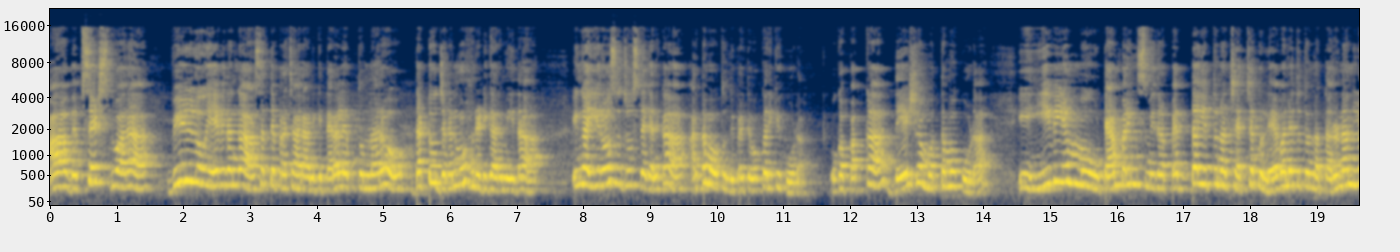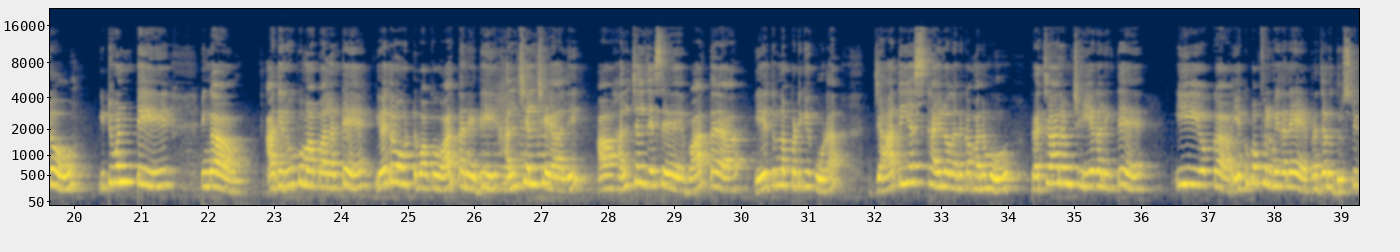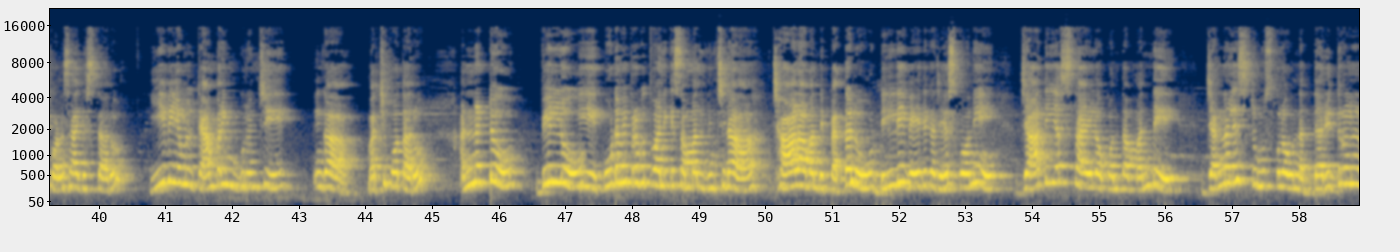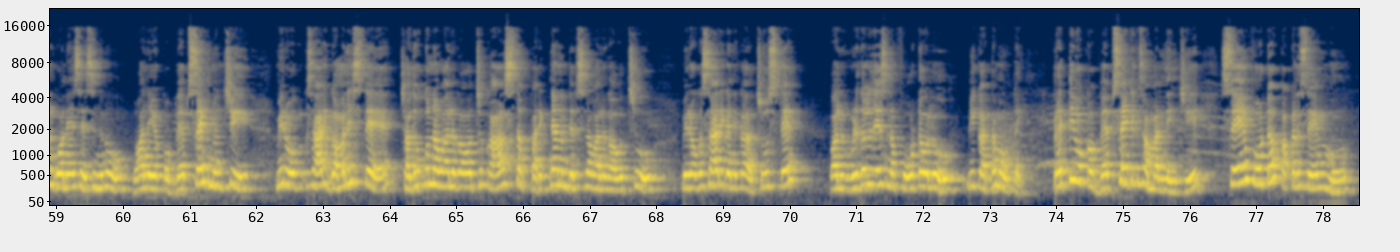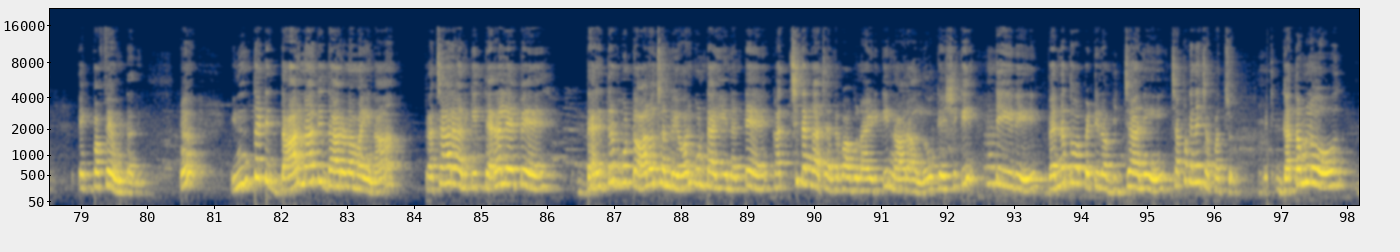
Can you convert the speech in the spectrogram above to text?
ఆ వెబ్సైట్స్ ద్వారా వీళ్ళు ఏ విధంగా అసత్య ప్రచారానికి తెరలేపుతున్నారో దట్టు జగన్మోహన్ రెడ్డి గారి మీద. ఇంకా ఈరోజు చూస్తే గనక అర్థమవుతుంది ప్రతి ఒక్కరికి కూడా. ఒక పక్క దేశం మొత్తము కూడా ఈ ఈవీఎం ట్యాంపరింగ్స్ మీద పెద్ద ఎత్తున చర్చకు లేవనెత్తుతున్న తరుణంలో ఇటువంటి ఇంకా అది రూపుమాపాలంటే ఏదో ఒకటి- ఒక వార్త అనేది హల్చల్ చేయాలి. ఆ హల్చల్ చేసే వార్త ఏదున్నప్పటికీ కూడా జాతీయ స్థాయిలో గనక మనము ప్రచారం చేయగలిగితే ఈ యొక్క ఎగ్గు మీదనే ప్రజలు దృష్టి కొనసాగిస్తారు. ఈవీఎంలు ట్యాంపరింగ్ గురించి ఇంకా మర్చిపోతారు. అన్నట్టు వీళ్ళు ఈ కూటమి ప్రభుత్వానికి సంబంధించిన చాలా మంది పెద్దలు ఢిల్లీ వేదిక చేసుకొని జాతీయ స్థాయిలో కొంతమంది జర్నలిస్ట్ ముసుగులో ఉన్న దరిద్రులను కొనేసేసిందును వాళ్ళ యొక్క వెబ్సైట్ నుంచి మీరు ఒక్కొక్కసారి గమనిస్తే చదువుకున్న వాళ్ళు కావచ్చు కాస్త పరిజ్ఞానం తెలిసిన వాళ్ళు కావచ్చు మీరు ఒకసారి కనుక చూస్తే వాళ్ళు విడుదల చేసిన ఫోటోలు మీకు అర్థమవుతాయి. ప్రతి ఒక్క వెబ్సైట్కి సంబంధించి సేమ్ ఫోటో పక్కన సేమ్ ఎగ్ పఫే ఉంటుంది. ఇంతటి దారుణాతి దారుణమైన ప్రచారానికి తెరలేపే దరిద్రపు గుట్టు ఆలోచనలు ఎవరికి ఉంటాయి అంటే ఖచ్చితంగా చంద్రబాబు నాయుడికి నారా లోకేష్కి. ఇవి వెన్నతో పెట్టిన విద్య అని చెప్పకనే చెప్పచ్చు. గతంలో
